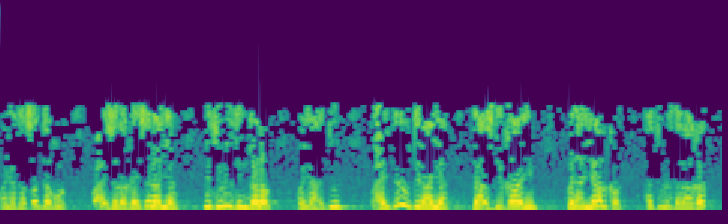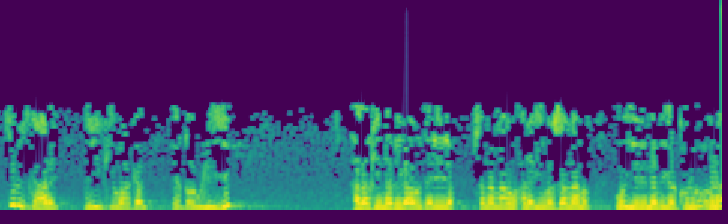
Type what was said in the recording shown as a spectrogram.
wayatasaddaquun waxay sadaqaysanayaan bihuluusin dalool wayahduun waxay u dirayaan yaa asdiqaa'ihim walaayaalkood athuluth alaakhar huluska haray daliilkii waa kan liqowlihi hadalkii nabiga u daliila sala allahu calayhi wasalama uu yihi nabiga kuluu cuna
